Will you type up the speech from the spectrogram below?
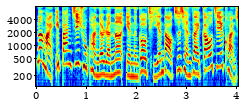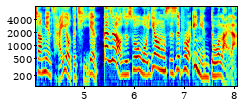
那买一般基础款的人呢，也能够体验到之前在高阶款上面才有的体验。但是老实说，我用十四 Pro 一年多来啦，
